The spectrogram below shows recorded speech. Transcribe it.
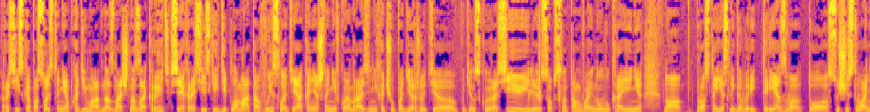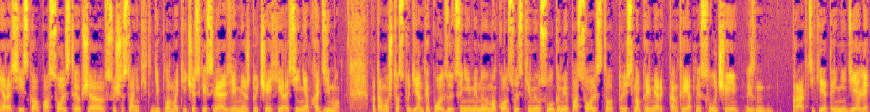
российское посольство необходимо однозначно закрыть, всех российских дипломатов выслать. Я, конечно, ни в коем разе не хочу поддерживать э, путинскую Россию или, собственно, там войну в Украине, но просто если говорить трезво, то существование российского посольства и вообще существование каких-то дипломатических связей между Чехией и Россией необходимо, потому что студенты пользуются неминуемо консульскими услугами посольства. То есть, например, конкретный случай из практики этой недели,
